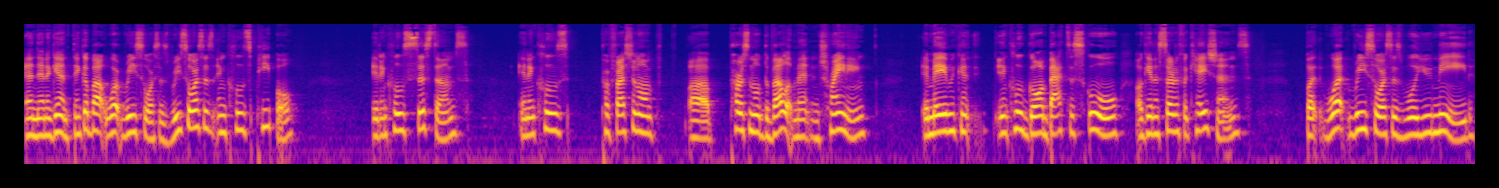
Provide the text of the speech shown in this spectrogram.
And then again, think about what resources. Resources includes people, it includes systems, it includes professional uh, personal development and training. It may even include going back to school or getting certifications. But what resources will you need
